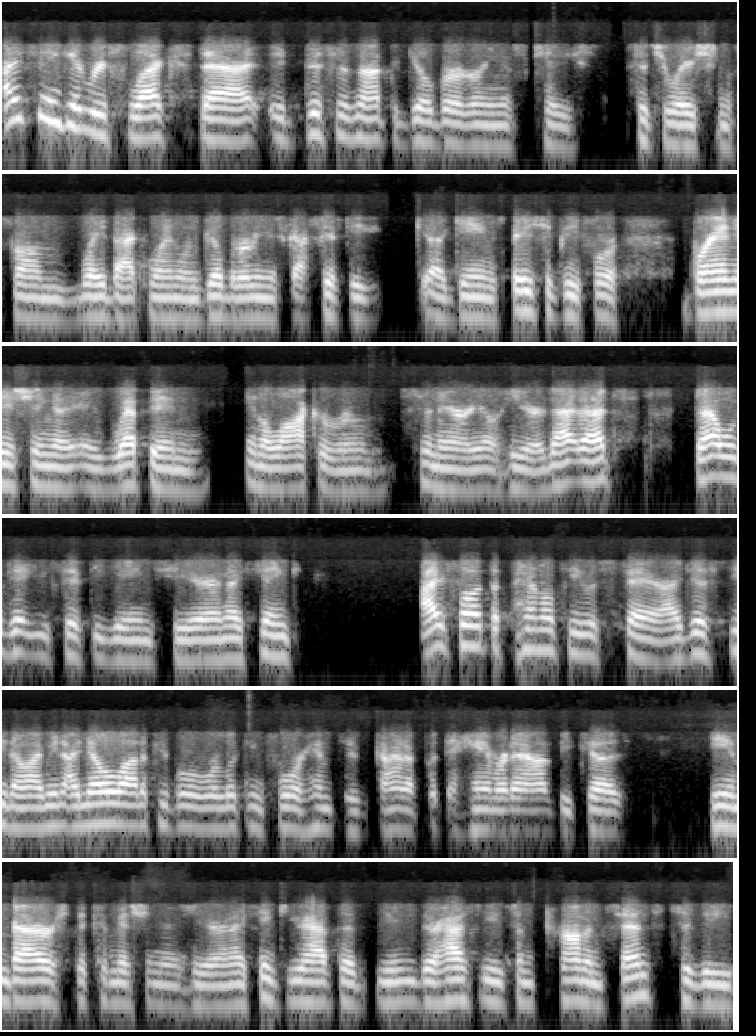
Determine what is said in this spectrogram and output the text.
I think it reflects that it, this is not the Gilbert Arenas case situation from way back when, when Gilbert Arenas got 50 uh, games, basically for brandishing a, a weapon in a locker room scenario here. That that's that will get you 50 games here. And I think I thought the penalty was fair. I just, you know, I mean, I know a lot of people were looking for him to kind of put the hammer down because he embarrassed the commissioner here. And I think you have to, you, there has to be some common sense to the,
